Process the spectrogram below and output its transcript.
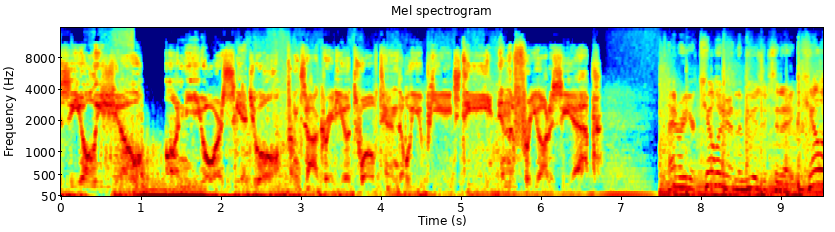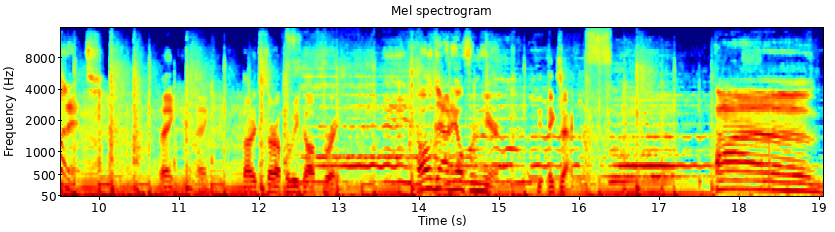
The Zeoli Show on your schedule from Talk Radio 1210 WPHT in the free Audacy app. Henry, you're killing it in the music today. Killing it. Thank you, thank you. Thought I'd start off the week off great. All downhill from here. Exactly. Uh,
